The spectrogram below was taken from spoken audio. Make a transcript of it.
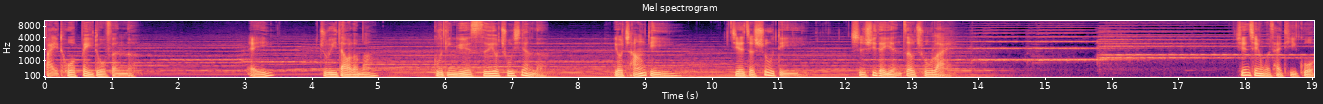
摆脱贝多芬了。哎，注意到了吗？固定乐思又出现了，由长笛接着竖笛持续的演奏出来。先前我才提过，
